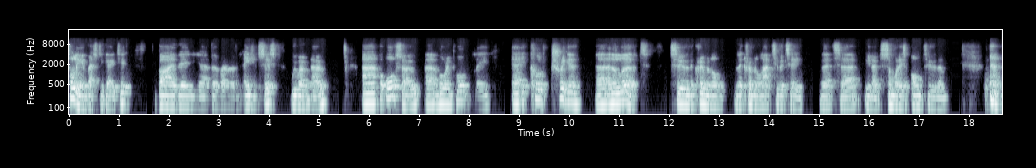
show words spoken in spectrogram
fully investigated by the, uh, the relevant agencies, we won't know. Uh, but also, uh, more importantly, uh, it could trigger uh, an alert to the criminal the criminal activity that uh, you know somebody's onto them.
